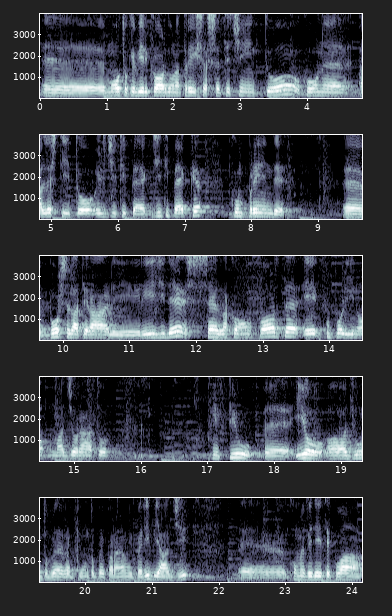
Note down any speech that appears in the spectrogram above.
eh, moto che vi ricordo una Tracer 700 con eh, allestito il GT Pack. GT Pack comprende eh, borse laterali rigide, sella comfort e cupolino maggiorato. In più eh, io ho aggiunto per appunto prepararmi per i viaggi eh, come vedete qua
